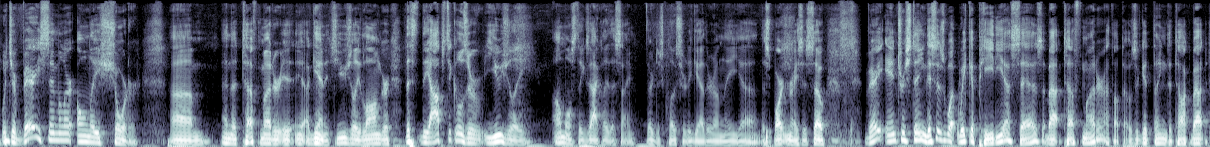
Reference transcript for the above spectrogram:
which are very similar, only shorter. Um, and the Tough Mudder, i- again, it's usually longer. The, the obstacles are usually almost exactly the same. They're just closer together on the uh, the Spartan races. So, very interesting. This is what Wikipedia says about Tough Mudder. I thought that was a good thing to talk about.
